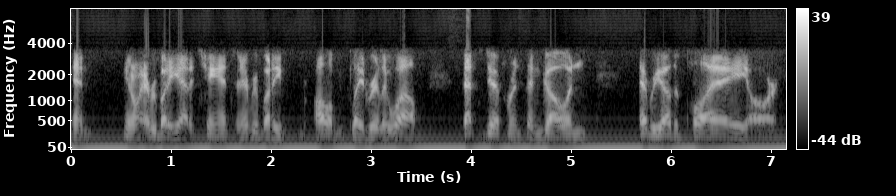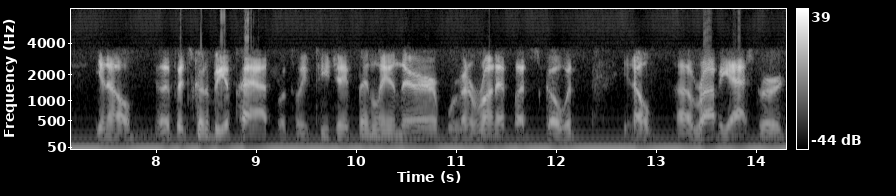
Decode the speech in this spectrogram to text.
and you know everybody had a chance, and everybody all of them played really well. That's different than going every other play or you know, if it's going to be a pass, let's leave T.J. Finley in there. If we're going to run it, let's go with, you know, uh, Robbie Ashford.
